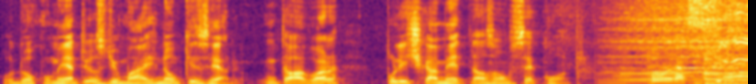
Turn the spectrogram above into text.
o documento e os demais não quiseram. Então agora, politicamente, nós vamos ser contra. Assim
